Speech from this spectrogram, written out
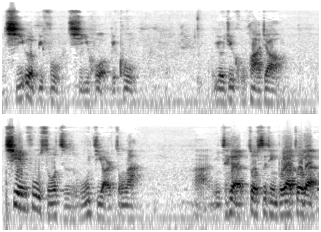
其恶必复，其祸必枯。有句古话叫“千夫所指，无疾而终”啊，啊，你这个做事情不要做的，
